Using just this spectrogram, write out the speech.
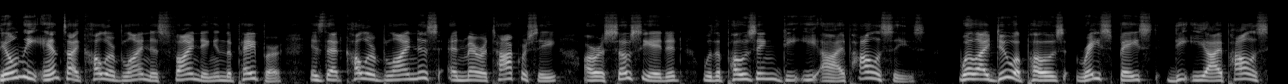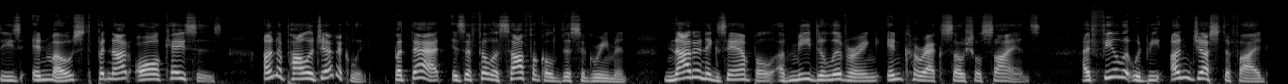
The only anti color blindness finding in the paper is that color blindness and meritocracy are associated with opposing DEI policies. Well, I do oppose race based DEI policies in most, but not all cases, unapologetically. But that is a philosophical disagreement, not an example of me delivering incorrect social science. I feel it would be unjustified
